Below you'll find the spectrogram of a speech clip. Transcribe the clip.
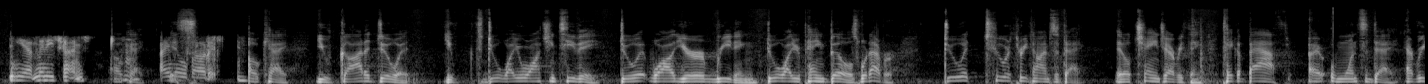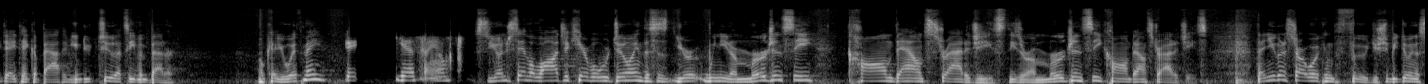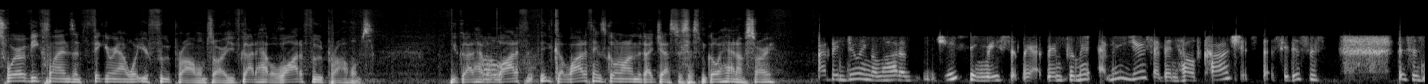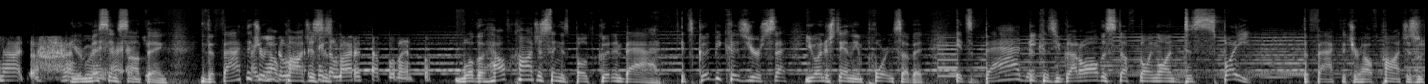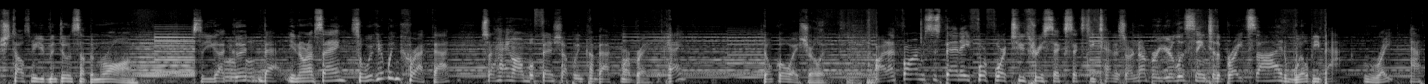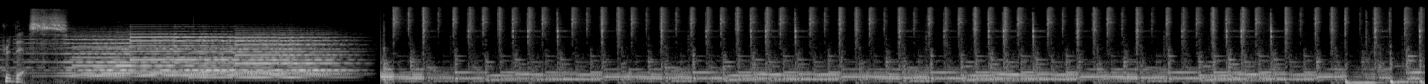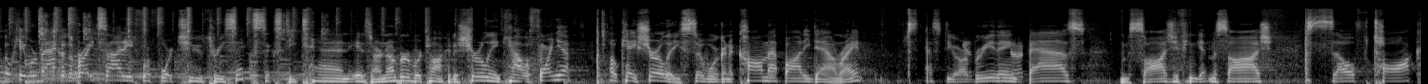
Yeah, many times. Okay. I know it's, about it. Okay. You've got to do it. You do it while you're watching TV. Do it while you're reading. Do it while you're paying bills. Whatever. Do it two or three times a day. It'll change everything. Take a bath uh, once a day. Every day, take a bath. If you can do two, that's even better. Okay, you with me? Yes, I am. So you understand the logic here? What we're doing? This is your. We need emergency calm down strategies. These are emergency calm down strategies. Then you're going to start working with food. You should be doing a Suero V cleanse and figuring out what your food problems are. You've got to have a lot of food problems. You've got to have a oh. lot of a lot of things going on in the digestive system. Go ahead. I'm sorry. I've been doing a lot of juicing recently. I've been for many, many years. I've been health conscious. See, this is this is not. Uh, you're missing I, something. I the fact that I you're health conscious is a lot of supplements. Well, the health conscious thing is both good and bad. It's good because you're set, you understand the importance of it. It's bad because you've got all this stuff going on despite the fact that you're health conscious, which tells me you've been doing something wrong. So you got mm-hmm. good and bad. You know what I'm saying? So we can, we can correct that. So hang on. We'll finish up. We can come back from our break. Okay? Don't go away, Shirley. All right, I'm Pharmacist Ben. 844-236-6010 is our number. You're listening to The Bright Side. We'll be back right after this. Okay, we're back on the bright side. 844-236-6010 is our number. We're talking to Shirley in California. Okay, Shirley, so we're going to calm that body down, right? SDR breathing, baths, massage if you can get massage, self talk.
